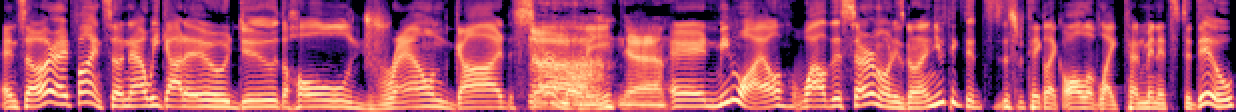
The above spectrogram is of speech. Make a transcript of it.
And so, all right, fine. So now we got to do the whole drowned god ceremony. Uh, yeah. And meanwhile, while this ceremony is going on, you think that this would take like all of like 10 minutes to do,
